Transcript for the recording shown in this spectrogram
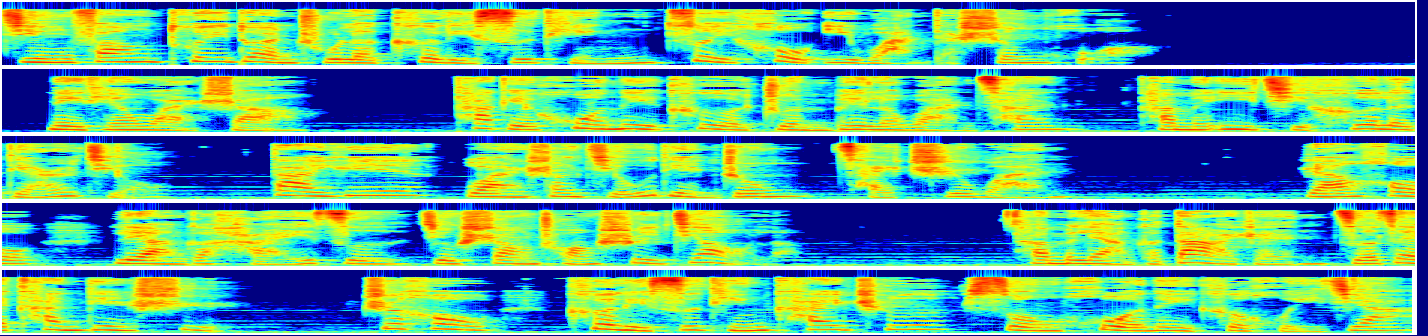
警方推断出了克里斯汀最后一晚的生活。那天晚上，他给霍内克准备了晚餐，他们一起喝了点酒，大约晚上九点钟才吃完。然后两个孩子就上床睡觉了，他们两个大人则在看电视。之后，克里斯汀开车送霍内克回家。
